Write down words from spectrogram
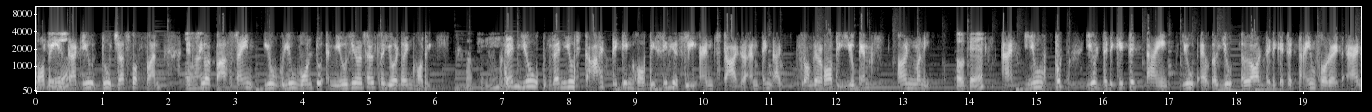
Hobby is that you do just for fun. Uh-huh. It's your pastime. You you want to amuse yourself, so you are doing hobby. Okay. When you when you start taking hobby seriously and start and think that from your hobby you can earn money Okay. and you put your dedicated time, you you allot dedicated time for it and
